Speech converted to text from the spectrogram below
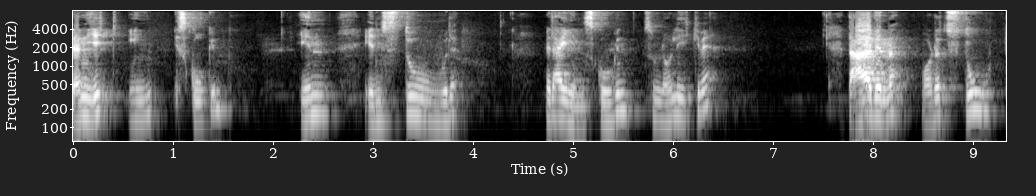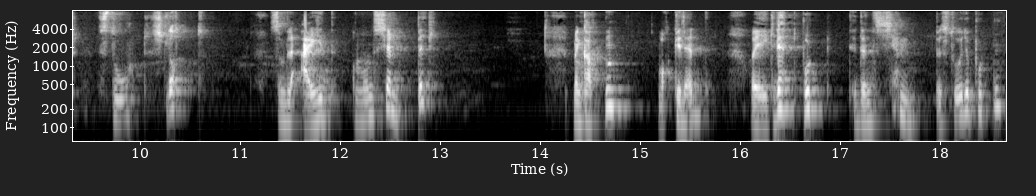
den gikk inn i skogen. Inn i den store regnskogen som lå like ved. Der inne var det et stort, stort slott som ble eid av noen kjemper. Men katten var ikke redd og gikk rett bort til den kjempestore porten.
